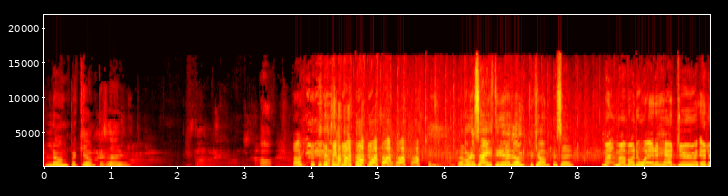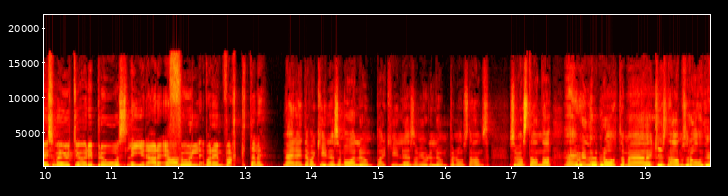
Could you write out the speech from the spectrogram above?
Lumpekompisar. Ja. Det får du säga till dina lumpekompisar. Men, men vadå, är det här du är liksom ute i Örebro och slirar, är Ja. full, var det en vakt eller? Nej, nej, det var en kille som var lumparkille som gjorde lumpen någonstans. Som jag stannade. Hej, vill du prata med Kristinehamns radio?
